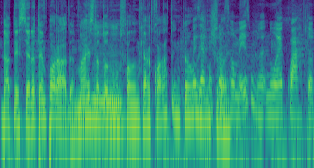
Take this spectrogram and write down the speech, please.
da terceira temporada. Mas tá todo mundo falando que é a quarta, então Mas é a a gente vai. continuação mesmo? né? Não é quarta?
